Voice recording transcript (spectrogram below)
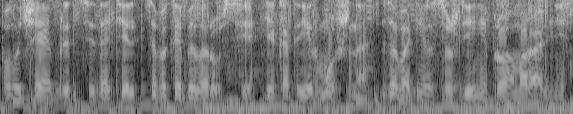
получає председатель ЦВК Білорусі, яка та Єрмошина завадні розсуждення про аморальність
